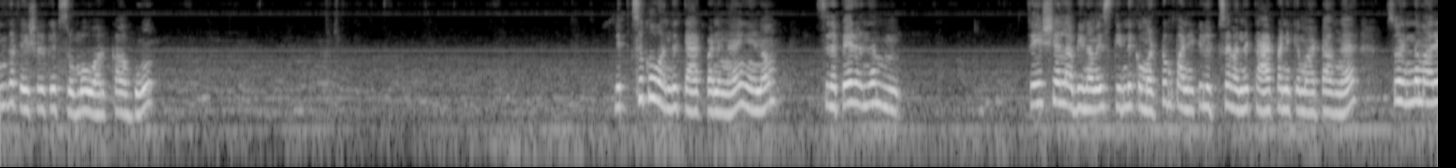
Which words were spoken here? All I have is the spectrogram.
இந்த ஃபேஷியல் கிட்ஸ் ரொம்ப ஒர்க் ஆகும். லிப்ஸுக்கும் வந்து கேர் பண்ணுங்கள் ஏன்னா சில பேர் வந்து ஃபேஷியல் அப்படின்னாவே ஸ்கின்னுக்கு மட்டும் பண்ணிவிட்டு லிப்ஸை வந்து கேர் பண்ணிக்க மாட்டாங்க. ஸோ இந்த மாதிரி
